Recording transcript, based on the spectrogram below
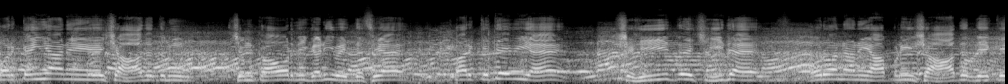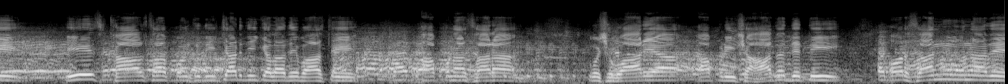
ਔਰ ਕਈਆਂ ਨੇ ਇਹ ਸ਼ਹਾਦਤ ਨੂੰ ਚਮਕੌਰ ਦੀ ਗੜੀ ਵਿੱਚ ਦੱਸਿਆ ਪਰ ਕਿਤੇ ਵੀ ਹੈ, ਸ਼ਹੀਦ ਤੇ ਸ਼ਹੀਦ ਹੈ ਔਰ ਉਹਨਾਂ ਨੇ ਆਪਣੀ ਸ਼ਹਾਦਤ ਦੇ ਕੇ ਇਸ ਖਾਲਸਾ ਪੰਥ ਦੀ ਚੜ੍ਹਦੀ ਕਲਾ ਦੇ ਵਾਸਤੇ ਆਪਣਾ ਸਾਰਾ ਕੁਝ ਵਾਰਿਆ, ਆਪਣੀ ਸ਼ਹਾਦਤ ਦਿੱਤੀ ਔਰ ਸਾਨੂੰ ਉਹਨਾਂ ਦੇ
